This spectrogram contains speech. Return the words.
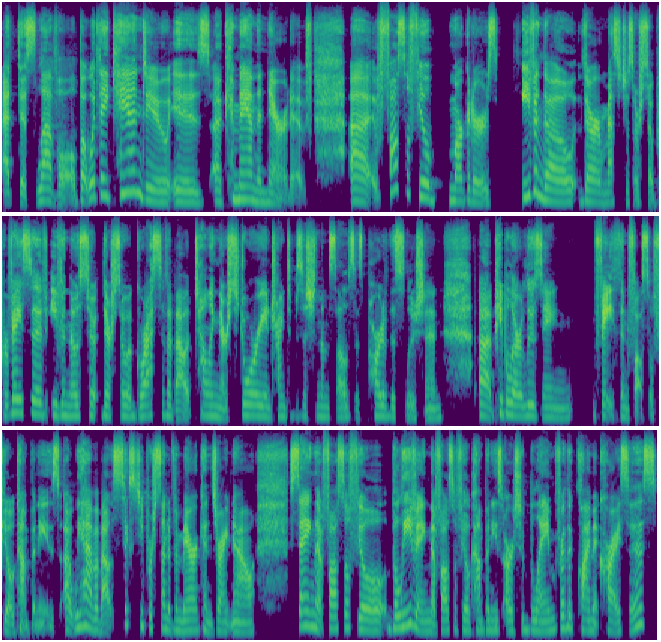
at this level. But what they can do is uh, command the narrative. Uh, fossil fuel marketers even though their messages are so pervasive, even though so, they're so aggressive about telling their story and trying to position themselves as part of the solution, uh, people are losing faith in fossil fuel companies. Uh, we have about 60% of Americans right now saying that fossil fuel, believing that fossil fuel companies are to blame for the climate crisis.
